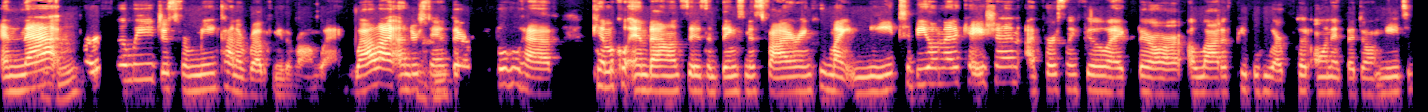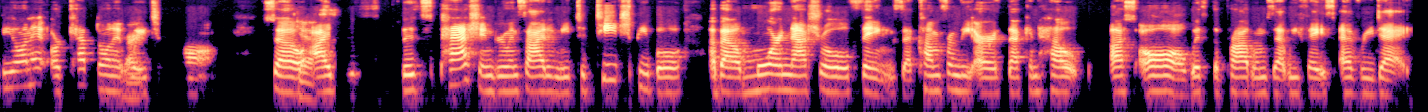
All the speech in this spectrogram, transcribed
And that mm-hmm. personally, just for me, kind of rubbed me the wrong way. While I understand mm-hmm. there are people who have chemical imbalances and things misfiring who might need to be on medication, I personally feel like there are a lot of people who are put on it that don't need to be on it or kept on it right. way too long. So yes. I this passion grew inside of me to teach people about more natural things that come from the earth that can help us all with the problems that we face every day.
